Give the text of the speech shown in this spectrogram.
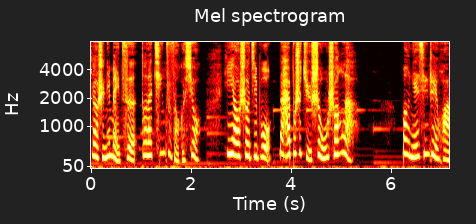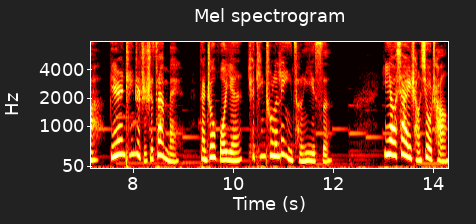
要是你每次都来亲自走个秀。医药设计部那还不是举世无双了？孟年星这话，别人听着只是赞美，但周伯言却听出了另一层意思。医药下一场秀场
